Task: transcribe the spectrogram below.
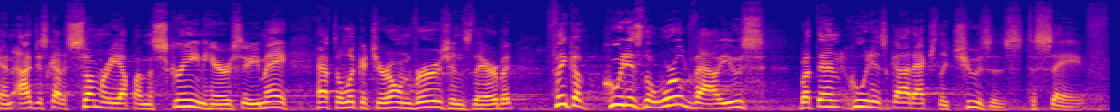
and I've just got a summary up on the screen here, so you may have to look at your own versions there. But think of who it is the world values, but then who it is God actually chooses to save.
